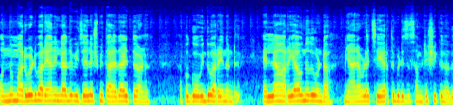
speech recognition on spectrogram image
ഒന്നും മറുപടി പറയാനില്ലാതെ വിജയലക്ഷ്മി തലതാഴ്ത്തുകയാണ് അപ്പോൾ ഗോവിന്ദ് പറയുന്നുണ്ട് എല്ലാം അറിയാവുന്നതുകൊണ്ടാണ് ഞാൻ അവളെ ചേർത്ത് പിടിച്ച് സംരക്ഷിക്കുന്നത്.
